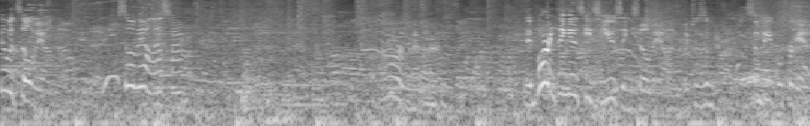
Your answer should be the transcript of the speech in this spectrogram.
Dominating their with Sylveon though. Did he use last time? I remember. The important thing is he's using Sylveon, which is some people forget.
